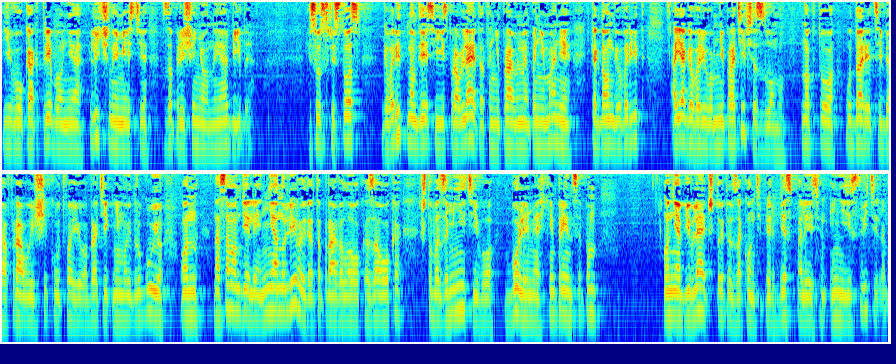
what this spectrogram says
его как требование личной мести за причиненные обиды. Иисус Христос говорит нам здесь и исправляет это неправильное понимание, когда Он говорит – а я говорю вам, не протився злому, но кто ударит тебя в правую щеку твою, обрати к нему и другую, он на самом деле не аннулирует это правило око за око, чтобы заменить его более мягким принципом. Он не объявляет, что этот закон теперь бесполезен и недействителен,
